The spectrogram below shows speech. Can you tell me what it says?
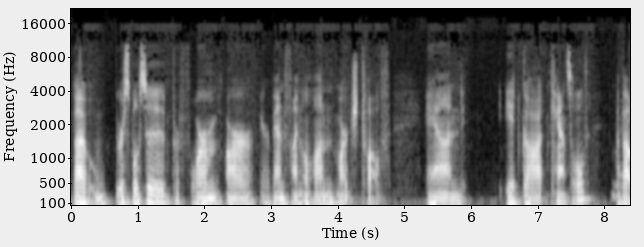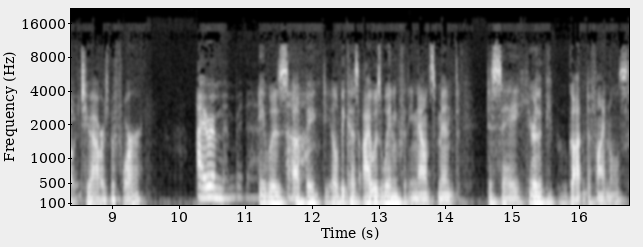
but we were supposed to perform our airband final on March 12th, and it got canceled about two hours before. I remember that. It was a big deal because I was waiting for the announcement to say, here are the people who got into finals.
